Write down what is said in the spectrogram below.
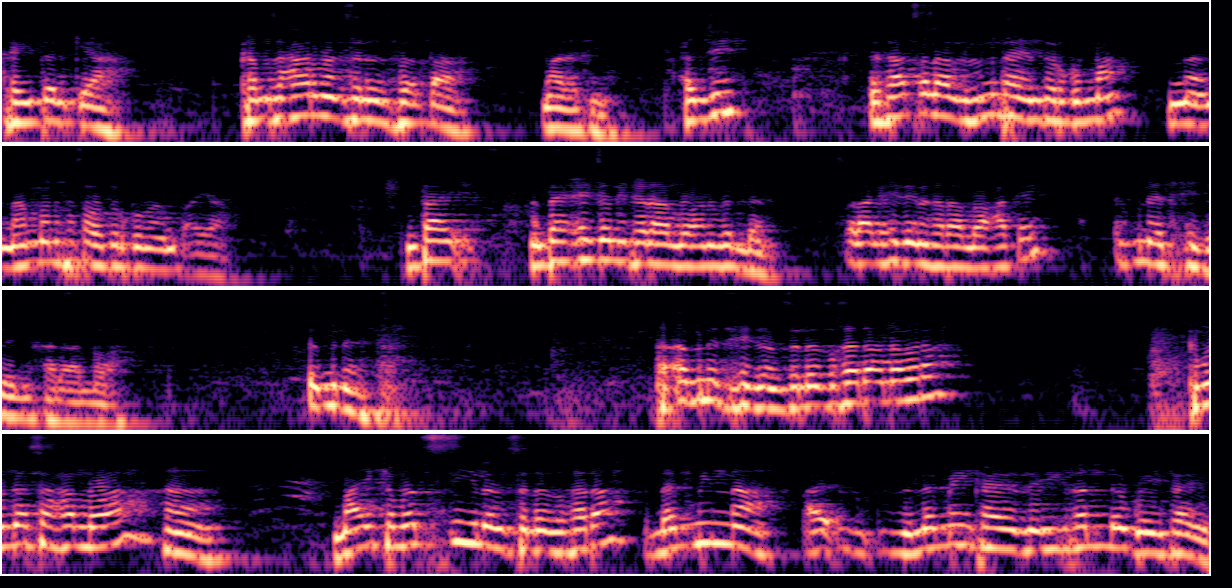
ከይጥልቅያ ከም ዝሃርመን ማለት እዩ። ሕጂ እታ ፅላል ብምንታይ ንትርጉማ ናብ መንፈሳዊ ትርጉም ምፃ እያ እንታይ ሒዘን ይኸዳ ኣለዋ ንብለን? ፅላል ሒዘን ይኸዳ ኣለዋ ሓቀይ እምነት ሒዘን ይኸዳ ኣለዋ እምነት እምነት ሒዘን ስለ ነበራ ክምለሳ ከለዋ ማይ ክመፅ ኢለን ስለ ለሚና ለሚንካዮ ዘይክልእ ጎይታ እዩ።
